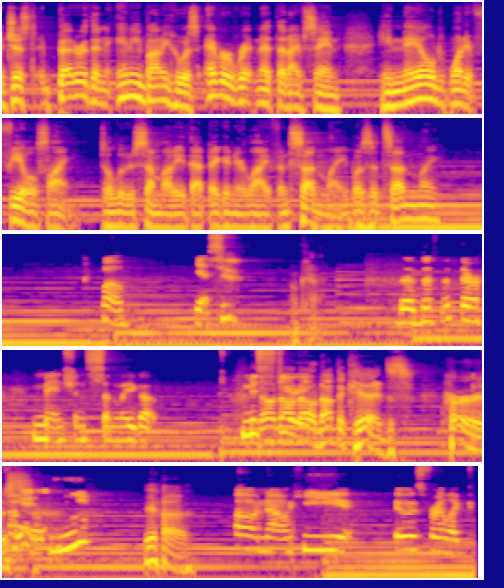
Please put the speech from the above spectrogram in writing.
it just better than anybody who has ever written it that I've seen. He nailed what it feels like to lose somebody that big in your life, and suddenly, was it suddenly? Well, yes. Okay. The the, the their mansion suddenly got No, mysterious. no, no, not the kids. Hers. Yeah. Oh no, he. It was for like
